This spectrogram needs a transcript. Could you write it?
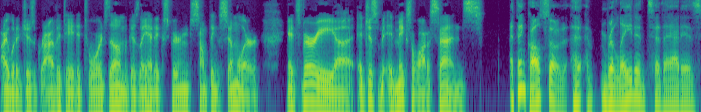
I would have just gravitated towards them because they had experienced something similar. It's very, uh, it just it makes a lot of sense. I think also uh, related to that is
